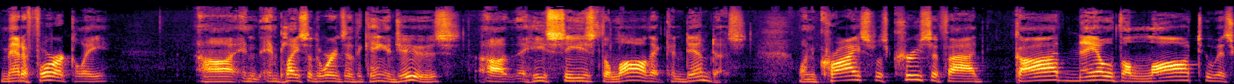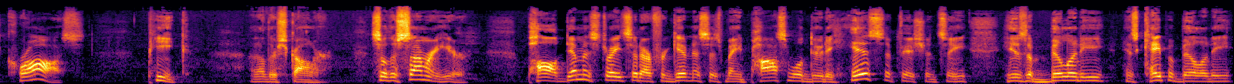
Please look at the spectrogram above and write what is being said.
metaphorically uh, in, in place of the words of the King of Jews, uh, he sees the law that condemned us. When Christ was crucified, God nailed the law to his cross. Peake, another scholar. So, the summary here Paul demonstrates that our forgiveness is made possible due to his sufficiency, his ability, his capability,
